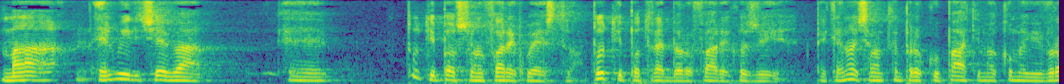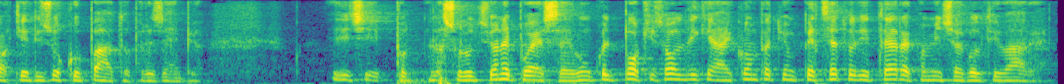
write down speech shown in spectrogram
Ma, e lui diceva, eh, tutti possono fare questo, tutti potrebbero fare così, perché noi siamo sempre preoccupati, ma come vivrò? Chi è disoccupato, per esempio? E dici, la soluzione può essere, con quei pochi soldi che hai, comprati un pezzetto di terra e comincia a coltivare.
